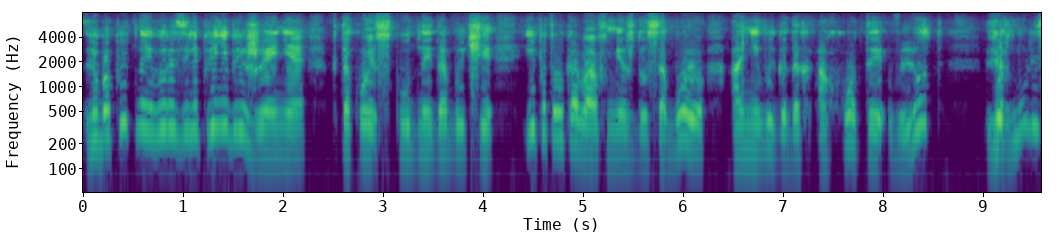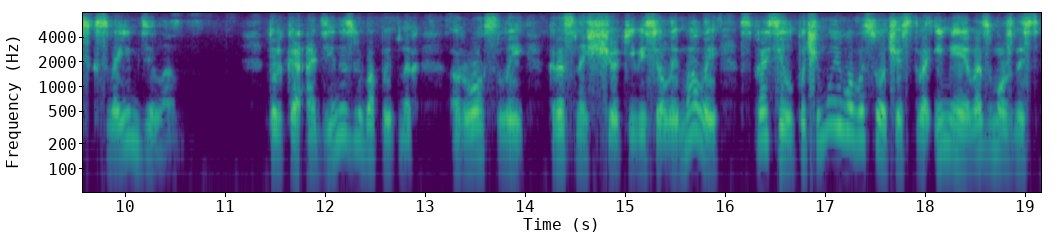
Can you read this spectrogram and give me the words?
любопытные выразили пренебрежение к такой скудной добыче и, потолковав между собою о невыгодах охоты в лед, вернулись к своим делам. Только один из любопытных, рослый, краснощекий, веселый малый, спросил, почему его высочество, имея возможность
